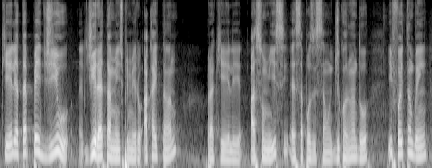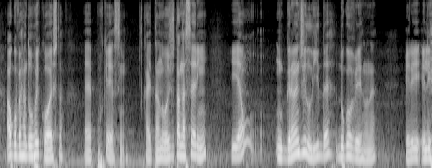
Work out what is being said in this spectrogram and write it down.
que ele até pediu eh, diretamente primeiro a Caetano para que ele assumisse essa posição de coordenador e foi também ao governador Rui Costa, é, porque assim, Caetano hoje está na Serim e é um, um grande líder do governo, né? Ele, ele,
